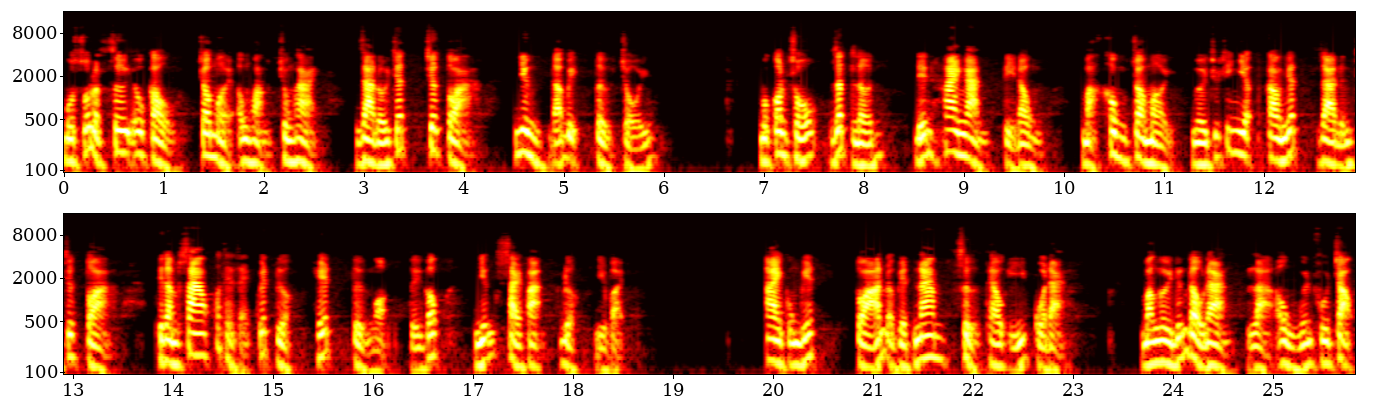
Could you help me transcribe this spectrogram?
một số luật sư yêu cầu cho mời ông Hoàng Trung Hải ra đối chất trước tòa nhưng đã bị từ chối. Một con số rất lớn đến 2.000 tỷ đồng mà không cho mời người chịu trách nhiệm cao nhất ra đứng trước tòa thì làm sao có thể giải quyết được hết từ ngọn tới gốc những sai phạm được như vậy. Ai cũng biết tòa án ở Việt Nam xử theo ý của Đảng, mà người đứng đầu Đảng là ông Nguyễn Phú Trọng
